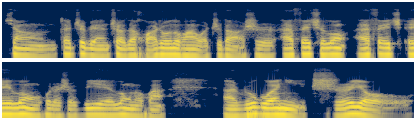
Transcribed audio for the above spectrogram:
像在这边，至少在华州的话，我知道是 FH loan、FHA loan 或者是 VA loan 的话，啊，如果你持有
